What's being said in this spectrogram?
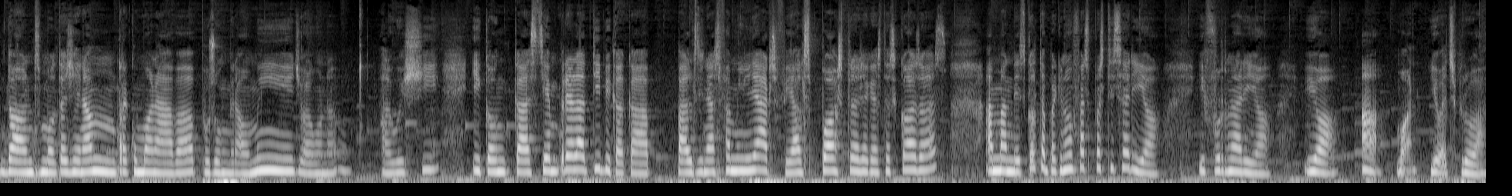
doncs molta gent em recomanava pues, un grau mig o alguna, alguna així, i com que sempre era la típica que pels dinars familiars feia els postres i aquestes coses, em van dir, escolta, per què no fas pastisseria i forneria? I jo, ah, bueno, jo vaig provar.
